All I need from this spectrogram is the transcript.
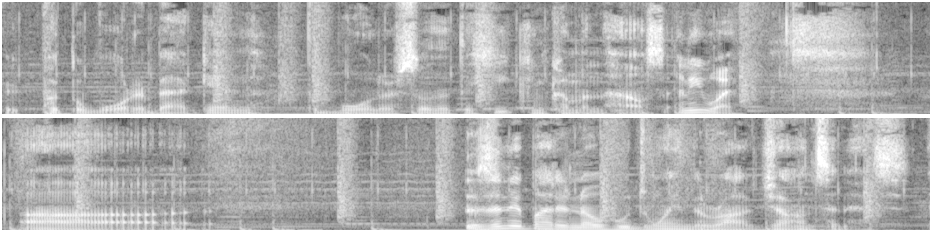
You put the water back in the boiler so that the heat can come in the house. Anyway, uh, does anybody know who Dwayne The Rock Johnson is?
